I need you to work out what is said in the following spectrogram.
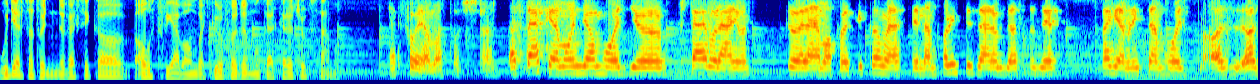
Úgy érzed, hogy növekszik a Ausztriában vagy külföldön munkát keresők száma? Hát folyamatosan. Azt el kell mondjam, hogy távol álljon tőlem a politika, mert én nem politizálok, de azt azért megemlítem, hogy az, az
